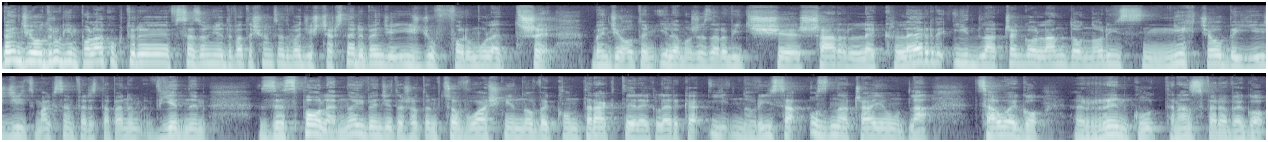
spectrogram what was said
będzie o drugim Polaku, który w sezonie 2024 będzie jeździł w Formule 3. Będzie o tym, ile może zarobić Charles Leclerc i dlaczego Lando Norris nie chciałby jeździć z Maxem Verstappenem w jednym zespole. No i będzie też o tym, co właśnie nowe kontrakty Leclerca i Norrisa oznaczają dla całego rynku transferowego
